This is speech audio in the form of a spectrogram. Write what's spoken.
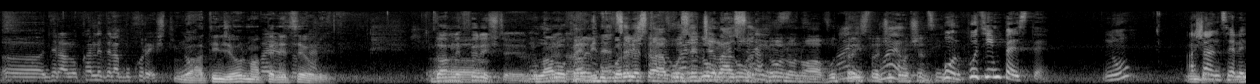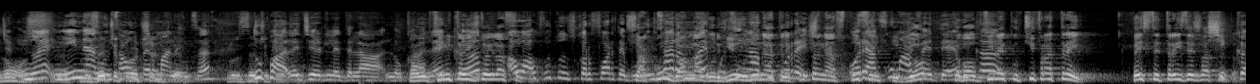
uh, de la locale de la București. Nu? Va atinge urma Variile PNC-ului. Doamne ferește. nu La cred, locale dar- în Bineînțeles București că a avut fost- 10%. Nu, nu, nu, a avut Mai- 13%. mai au puțin. Bun, puțin peste. Nu? Așa înțelegem. Nu, Noi, ei ne plus anunțau în 10%, permanență, plus 10%. după alegerile de la locale, obținut că 32%. au avut un scor foarte Și bun în acum, țară, doamna mai Gurghiu, puțin la lunea București. trecută ne-a spus Ori în acum studio vedem că va obține cu cifra 3. Peste 30%. Și că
